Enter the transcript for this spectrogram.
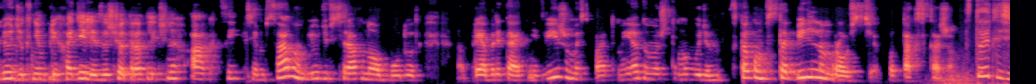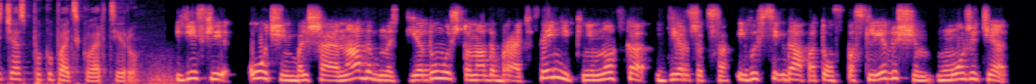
люди к ним приходили за счет различных акций. Тем самым люди все равно будут а, приобретать недвижимость, поэтому я думаю, что мы будем в таком стабильном росте, вот так скажем. Стоит ли сейчас покупать квартиру? Если очень большая надобность, я думаю, что надо брать. Ценник немножко держится, и вы всегда потом в последующем можете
